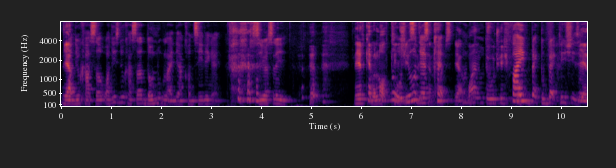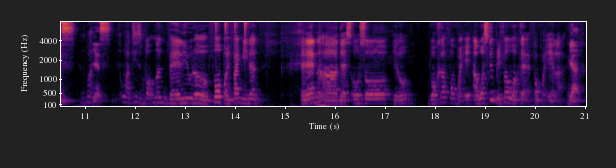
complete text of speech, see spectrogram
Yeah. for Newcastle. Wow, this Newcastle don't look like they are conceding eh. Seriously, They have kept a lot of clean no, sheets you know they have kept. Yeah, one, one, two, three, five back to back clean sheets. eh. Yes. What? Yes. Wow, this is Botman value though, four point five million, and then uh there's also you know Walker four point eight. I will still prefer Walker at four point eight lah. Yeah.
